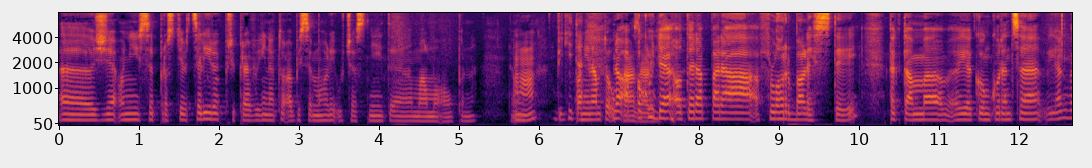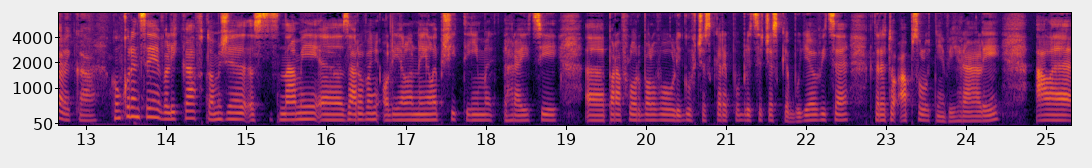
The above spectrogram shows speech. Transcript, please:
eh, že oni se prostě celý rok připravují na to, aby se mohli účastnit eh, Malmo Open. Mm, vidíte. Oni nám to ukázali. No a pokud jde o teda para florbalisty, tak tam eh, je konkurence jak veliká? Konkurence je veliká v tom, že s námi eh, zároveň odjel nejlepší tým hrající eh, paraflorbalovou ligu v České republice České Budějovice, které to absolutně vyhráli, ale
